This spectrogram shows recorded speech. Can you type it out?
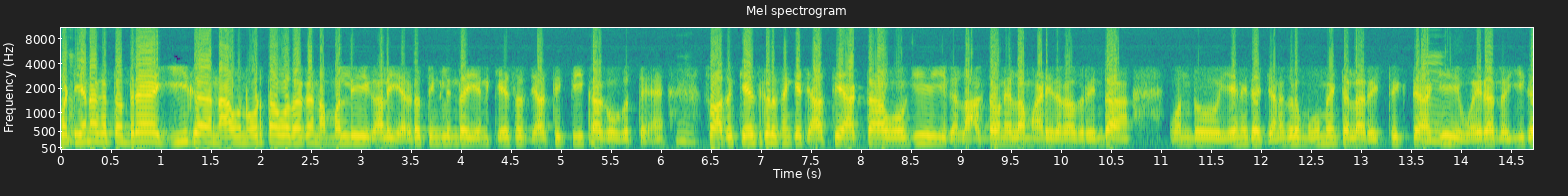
ಬಟ್ ಏನಾಗತ್ತಂದ್ರೆ ಈಗ ನಾವು ನೋಡ್ತಾ ಹೋದಾಗ ನಮ್ಮಲ್ಲಿ ಈಗ ಅಲ್ಲಿ ಎರಡು ತಿಂಗಳಿಂದ ಏನ್ ಕೇಸಸ್ ಜಾಸ್ತಿ ಪೀಕ್ ಆಗಿ ಹೋಗುತ್ತೆ. ಸೊ ಅದು ಕೇಸ್ಗಳ ಸಂಖ್ಯೆ ಜಾಸ್ತಿ ಆಗ್ತಾ ಹೋಗಿ ಈಗ ಲಾಕ್ ಡೌನ್ ಎಲ್ಲ ಮಾಡಿರೋದ್ರಿಂದ ಒಂದು ಏನಿದೆ ಜನಗಳು ಮೂವ್ಮೆಂಟ್ ಎಲ್ಲ ರಿಸ್ಟ್ರಿಕ್ಟ್ ಆಗಿ ವೈರಲ್ ಈಗ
